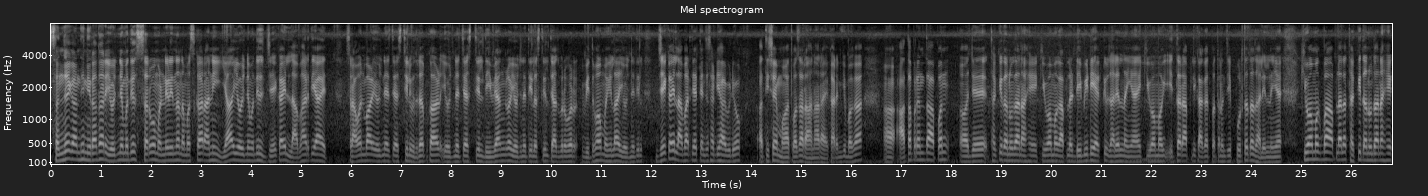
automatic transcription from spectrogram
संजय गांधी निराधार योजनेमधील सर्व मंडळींना नमस्कार आणि या योजनेमधील जे काही लाभार्थी आहेत श्रावणबाळ योजनेचे असतील वृद्धपकाळ योजनेचे असतील दिव्यांग योजनेतील असतील त्याचबरोबर विधवा महिला योजनेतील जे काही लाभार्थी आहेत त्यांच्यासाठी हा व्हिडिओ अतिशय महत्त्वाचा राहणार आहे. कारण की बघा आतापर्यंत आपण जे थकीत अनुदान आहे किंवा मग आपलं डी बी टी ॲक्टिव्ह झालेलं नाही आहे किंवा मग इतर आपली कागदपत्रांची पूर्तता झालेली नाही आहे किंवा मग बा आपल्याला थकीत अनुदान आहे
